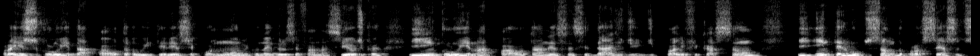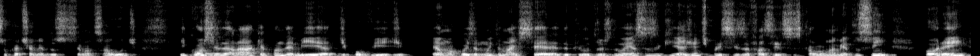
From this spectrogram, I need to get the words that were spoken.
para excluir da pauta o interesse econômico da indústria farmacêutica e incluir na pauta a necessidade de, de qualificação e interrupção do processo de sucateamento do sistema de saúde e considerar que a pandemia de Covid é uma coisa muito mais séria do que outras doenças e que a gente precisa fazer esse escalonamento sim, porém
